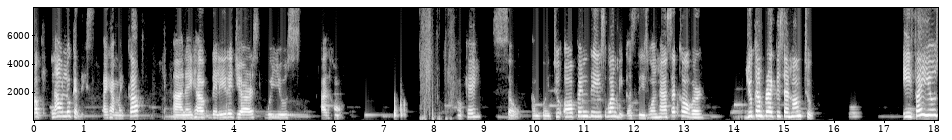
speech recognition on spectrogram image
Okay, now look at this. I have my cup and I have the little jars we use at home. Okay, so I'm going to open this one because this one has a cover. You can practice at home too. If I use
